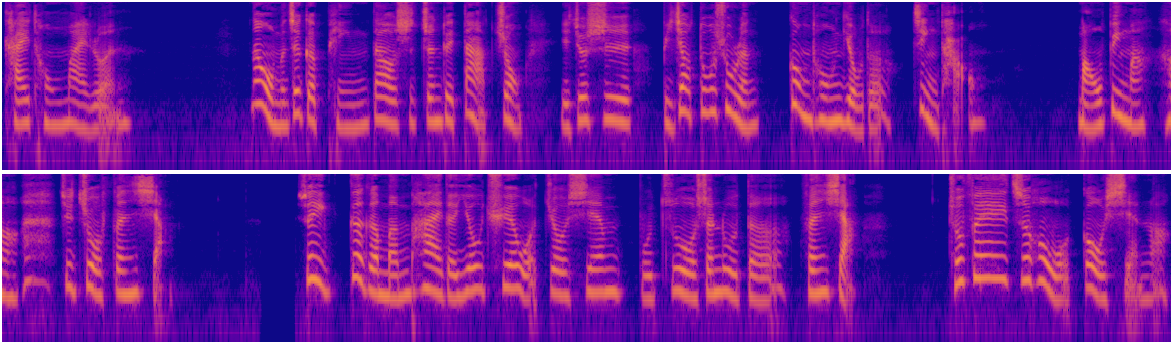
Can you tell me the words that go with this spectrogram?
开通脉轮。那我们这个频道是针对大众，也就是。比较多数人共同有的镜头毛病吗？哈，去做分享。所以各个门派的优缺，我就先不做深入的分享，除非之后我够闲了，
